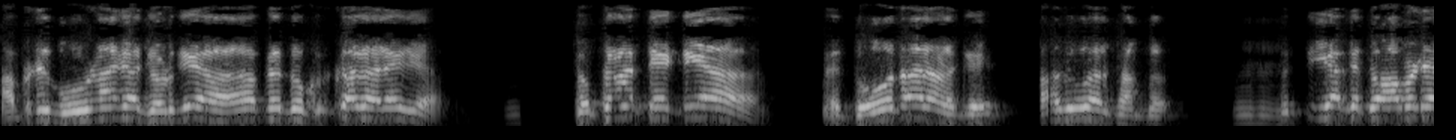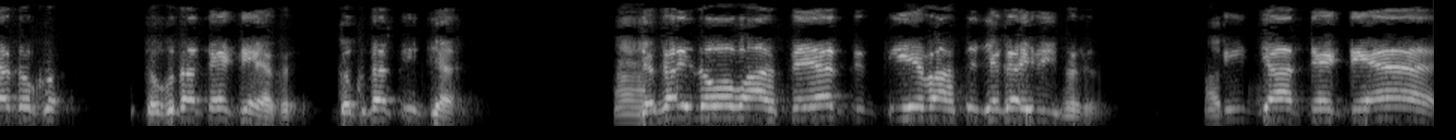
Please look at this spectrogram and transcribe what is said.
ਆਪਣੇ ਮੂਲ ਨਾਲ ਜਾਂ ਜੁੜ ਗਿਆ ਫਿਰ ਦੁੱਖ ਕਾਹਦਾ ਰਹਿ ਗਿਆ? ਦੁੱਖ ਟੇਟਿਆ ਫਿਰ ਦੋ ਤਾਂ ਰਲ ਗਏ ਸਾਧੂ ਹਰ ਸੰਗ। ਤੀਆ ਕਿਥੋਂ ਆ ਵੜਿਆ ਦੁੱਖ? ਦੁੱਖ ਦਾ ਟੇਟਿਆ ਫਿਰ ਦੁੱਖ ਦਾ ਤੀਜਾ। ਜਗ੍ਹਾ ਹੀ ਦੋ ਵਾਸਤੇ ਹੈ ਤੇ ਤੀਏ ਵਾਸਤੇ ਜਗ੍ਹਾ ਹੀ ਨਹੀਂ ਫਿਰ। ਤੀਜਾ ਟੇਟਿਆ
